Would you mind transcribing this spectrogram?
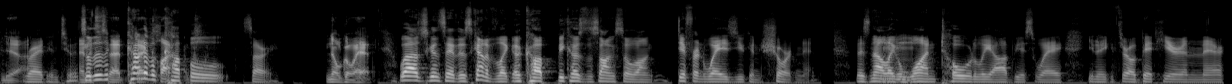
Yeah. Right into it. And so there's a, that- kind that of a cla- couple. Sorry. No, go ahead. Well, I was just gonna say there's kind of like a cup because the song's so long. Different ways you can shorten it. There's not like Mhm. a one totally obvious way. You know, you can throw a bit here and there,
